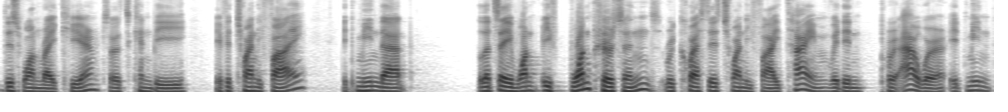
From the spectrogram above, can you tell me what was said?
this one right here. So it can be, if it's 25, it means that let's say one if one person requests 25 times within per hour it means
